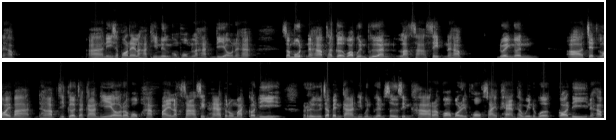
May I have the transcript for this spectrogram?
นะครับอ่านี่เฉพาะในรหัสที่ 1 ของผมรหัสเดียวนะฮะ สมมตินะครับถ้าเกิดว่าเพื่อนๆรักษาสิทธิ์นะครับ ด้วยเงินเจ็ดร้อยบาทนะครับที่เกิดจากการที่ระบบหักไปรักษาสิทธิ์ให้อัตโนมัติก็ดี หรือจะเป็นการที่เพื่อนๆซื้อสินค้าแล้วก็บริโภคใส่แผนทวินเวิร์กก็ดีนะครับ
